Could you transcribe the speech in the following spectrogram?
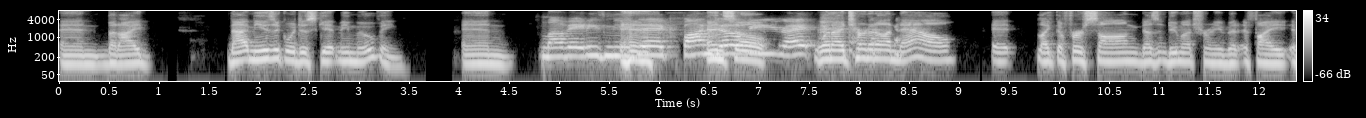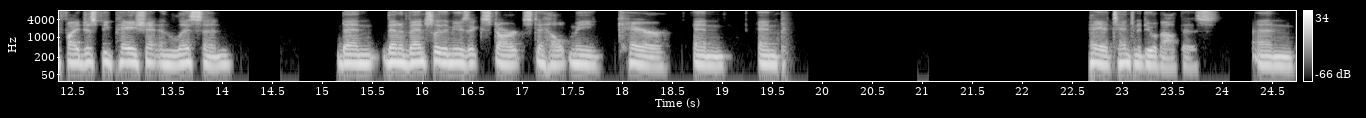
And, but I, that music would just get me moving and love 80s music, and, Bon Jovi, so right? when I turn it on now, it like the first song doesn't do much for me, but if I if I just be patient and listen, then then eventually the music starts to help me care and and pay attention to do about this. And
